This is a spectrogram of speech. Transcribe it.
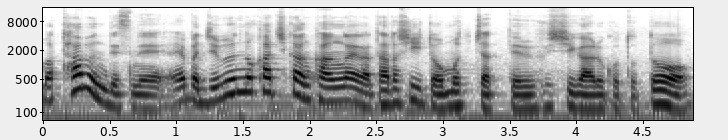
まあ多分ですねやっぱ自分の価値観考えが正しいと思っちゃってる節があることと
